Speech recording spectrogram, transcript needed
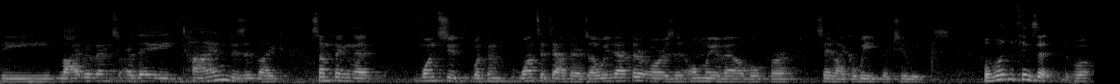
the live events are they timed? Is it like something that once you once it's out there, it's always out there, or is it only available for say like a week or two weeks? Well, one of the things that well,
